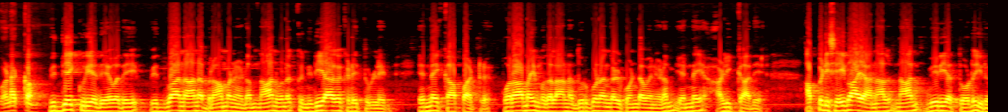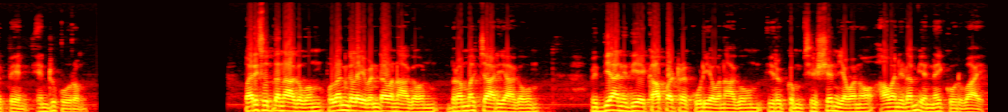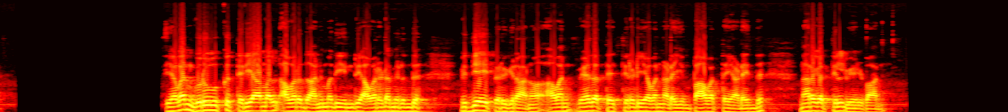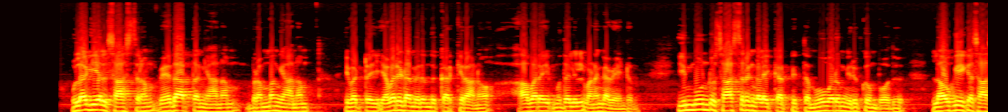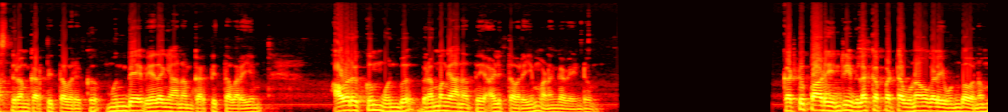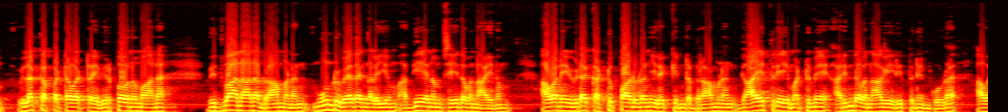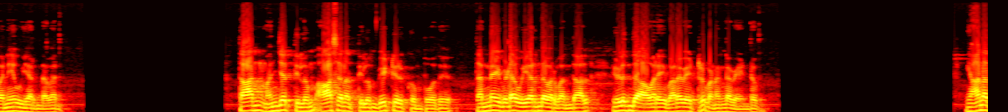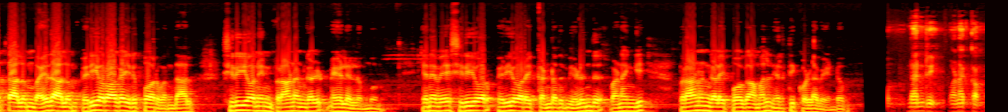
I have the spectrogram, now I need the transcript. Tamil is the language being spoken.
வணக்கம். வித்யைக்குரிய தேவதை வித்வானான பிராமணனிடம் நான் உனக்கு நிதியாக கிடைத்துள்ளேன். என்னை காப்பாற்று. பொறாமை முதலான துர்குணங்கள் கொண்டவனிடம் என்னை அழிக்காதே. அப்படி செய்வாயானால் நான் வீரியத்தோடு இருப்பேன் என்று கூறும். பரிசுத்தனாகவும் புலன்களை வென்றவனாகவும் பிரம்மச்சாரியாகவும் வித்யாநிதியை காப்பாற்றக்கூடியவனாகவும் இருக்கும் சிஷ்யன் எவனோ அவனிடம் என்னை கூறுவாய். எவன் குருவுக்கு தெரியாமல் அவரது அனுமதியின்றி அவரிடமிருந்து வித்தியை பெறுகிறானோ அவன் வேதத்தை திருடியவன் அடையும் பாவத்தை அடைந்து நரகத்தில் வீழ்வான். உலகியல் சாஸ்திரம் வேதார்த்த ஞானம் பிரம்ம ஞானம் இவற்றை எவரிடமிருந்து கற்கிறானோ அவரை முதலில் வணங்க வேண்டும். இம்மூன்று சாஸ்திரங்களை கற்பித்த மூவரும் இருக்கும்போது லௌகீக சாஸ்திரம் கற்பித்தவருக்கு முன்பே வேதஞானம் கற்பித்தவரையும் அவருக்கும் முன்பு பிரம்மஞானத்தை அளித்தவரையும் வணங்க வேண்டும். கட்டுப்பாடு இன்றி விலக்கப்பட்ட உணவுகளை உண்பவனும் விலக்கப்பட்டவற்றை விற்பவனுமான வித்வானான பிராமணன் மூன்று வேதங்களையும் அத்தியனம் செய்தவனாயினும் அவனை விட கட்டுப்பாடுடன் இருக்கின்ற பிராமணன் காயத்ரியை மட்டுமே அறிந்தவனாக இருப்பினும் கூட அவனே உயர்ந்தவன். தான் மஞ்சத்திலும் ஆசனத்திலும் வீட்டிருக்கும் போது தன்னை விட உயர்ந்தவர் வந்தால் எழுந்து அவரை வரவேற்று வணங்க வேண்டும். ஞானத்தாலும் வயதாலும் பெரியோராக இருப்பவர் வந்தால் சிறியோனின் பிராணன்கள் மேலெழும்பும். எனவே சிறியோர் பெரியோரை கண்டதும் எழுந்து வணங்கி பிராணன்களை போகாமல் நிறுத்தி கொள்ள வேண்டும். நன்றி. வணக்கம்.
